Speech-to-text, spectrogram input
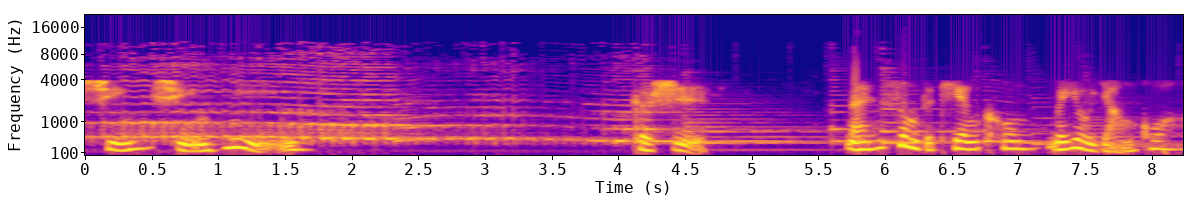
寻寻觅觅。可是，南宋的天空没有阳光，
